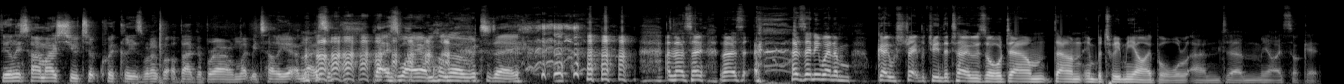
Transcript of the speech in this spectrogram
The only time I shoot up quickly is when I've got a bag of brown. Let me tell you, and that is that is why I'm hungover today. And that's that's that's only when I go straight between the toes or down down in between my eyeball and um, my eye socket.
